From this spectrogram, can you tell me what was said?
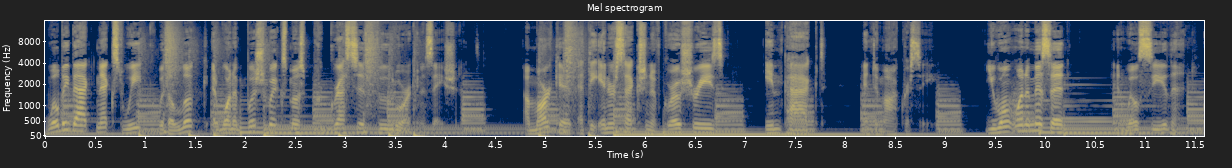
We'll be back next week with a look at one of Bushwick's most progressive food organizations, a market at the intersection of groceries, impact, and democracy. You won't want to miss it, and we'll see you then.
